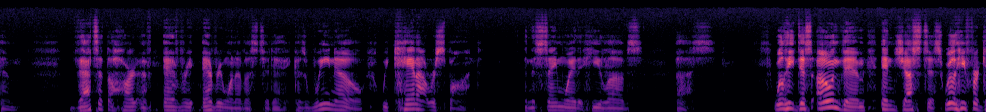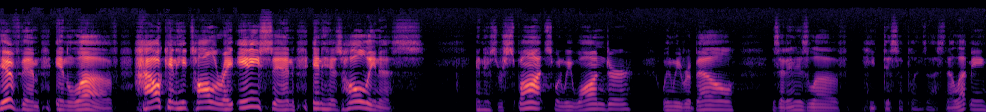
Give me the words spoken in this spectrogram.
him. That's at the heart of every every one of us today because we know we cannot respond in the same way that he loves us. Will he disown them in justice? Will he forgive them in love? How can he tolerate any sin in his holiness? And his response when we wander, when we rebel, is that in his love, he disciplines us. Now, let me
